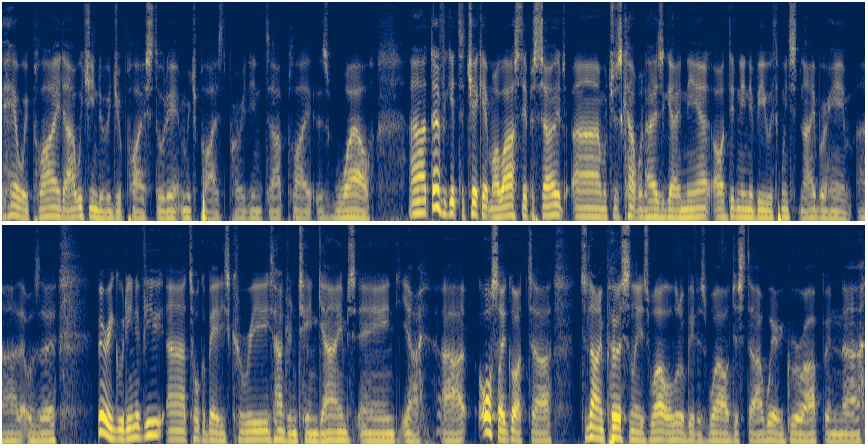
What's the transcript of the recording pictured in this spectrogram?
how we played, uh, which individual players stood out, and which players probably didn't uh, play as well. don't forget to check out my last episode, which was a couple of days ago. Now I did an interview with Winston Abraham. that was a very good interview. Uh, talk about his career, 110 games, and you know, uh, also got uh, to know him personally as well, a little bit as well, just uh, where he grew up and uh,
